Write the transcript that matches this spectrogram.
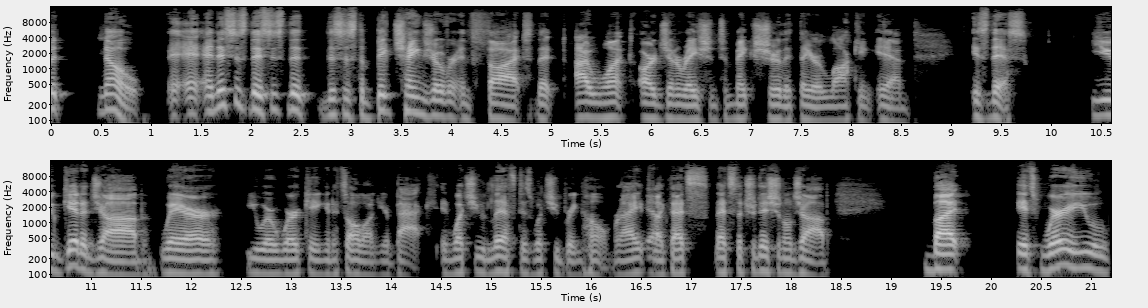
But no, and this is this is the this is the big changeover in thought that I want our generation to make sure that they are locking in. Is this? You get a job where you are working and it's all on your back and what you lift is what you bring home right yeah. like that's that's the traditional job but it's where you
